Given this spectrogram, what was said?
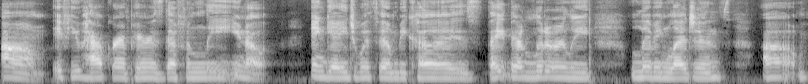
Um, if you have grandparents, definitely, you know, engage with them because they they're literally living legends. Um,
